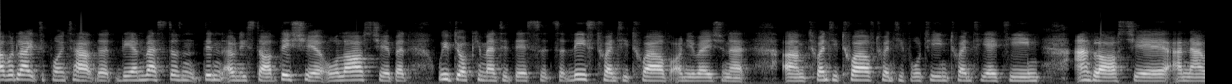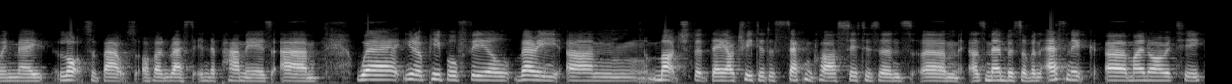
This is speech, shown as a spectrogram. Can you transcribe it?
I would like to point out that the unrest doesn't didn't only start this year or last year, but we've documented this since at least 2012 on Eurasianet, um, 2012, 2014, 2018, and last year, and now in May, lots of bouts of unrest in the Pamirs, um, where you know people feel very um, much that they are treated as second-class citizens, um, as members of an ethnic uh, minority,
